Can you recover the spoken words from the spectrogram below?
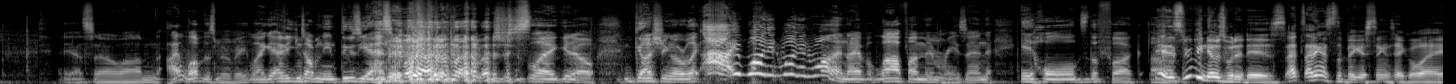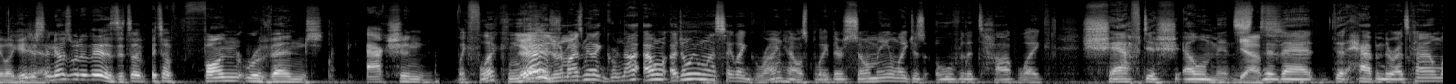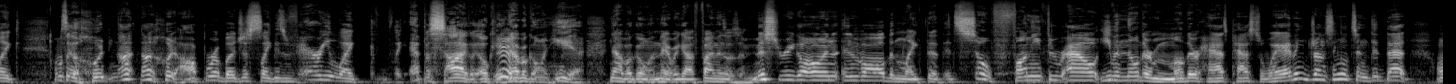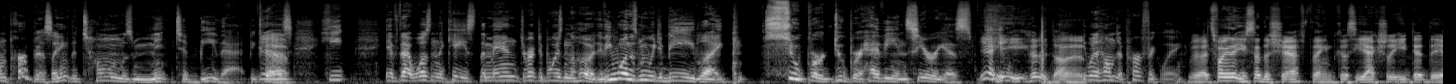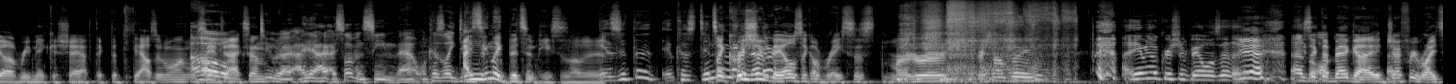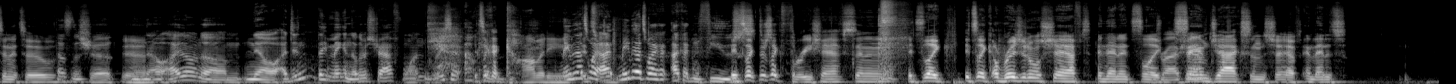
Yeah, so um, I love this movie. Like, you can tell from the enthusiasm, I was just like, you know, gushing over, like, ah, it won, it won, it won. I have a lot of fun memories, and it holds the fuck up. Yeah, this movie knows what it is. That's I think that's the biggest thing to take away. Like it just it knows what it is. It's a it's a fun revenge action. Like flick. Yeah, Yeah. it just reminds me like not. I don't, I don't even want to say like grindhouse, but like there's so many like just over the top like shaftish elements Yes. that, that that happen there. It's kind of like almost like a hood, not not hood opera, but just like this very like like episodic. Like okay, Yeah. now we're going here, now we're going there. We gotta find this. There's a mystery going involved, and like the, it's so funny throughout. Even though their mother has passed away, I think John Singleton did that on purpose. I think the tone was meant to be that because he, if that wasn't the case, the man directed Boys in the Hood. If he wanted this movie to be like super duper heavy and serious, Yeah, he, he could have done it. he would have helmed it perfectly. Yeah, it's funny that you said the Shaft thing because he actually he did the uh, remake of Shaft, like the 2001 with Sam Jackson. Oh, dude, I, I I still haven't seen that one because like I've seen like bits and pieces of it. is it the because didn't it's like Christian another- Bale's like a racist murderer or something. I didn't even know Christian Bale was in it. Yeah, That's he's like all- the bad guy. Jeffrey Wright's in it too. That's the shit. Yeah. No, I don't. Um, no, I didn't. They make another Shaft one. Recent? It's like a comedy. Maybe that's It's- why. I, maybe that's why I got, I got confused. It's like there's like three shafts in it. It's like it's like original Shaft, and then it's like Drive Sam Shaft? Jackson Shaft, and then it's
